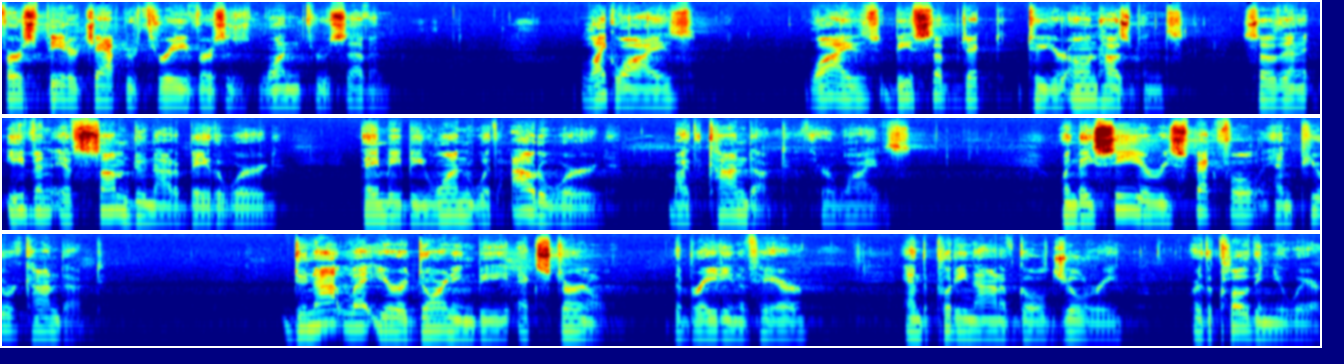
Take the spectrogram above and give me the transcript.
1 Peter chapter 3 verses 1 through 7. Likewise, wives be subject to your own husbands, so that even if some do not obey the word, they may be won without a word by the conduct of their wives. When they see your respectful and pure conduct, do not let your adorning be external, the braiding of hair and the putting on of gold jewelry or the clothing you wear,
